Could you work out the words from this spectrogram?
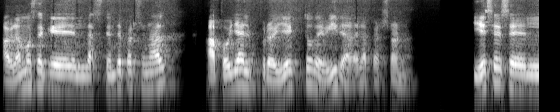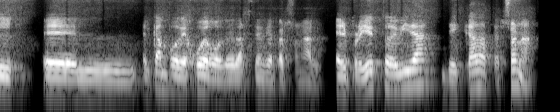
hablamos de que el asistente personal apoya el proyecto de vida de la persona. Y ese es el, campo de juego de la asistencia personal, el proyecto de vida de cada persona.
